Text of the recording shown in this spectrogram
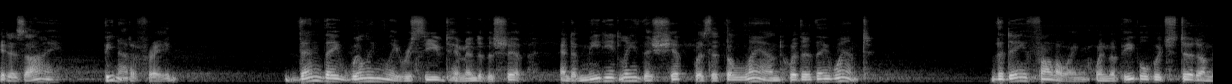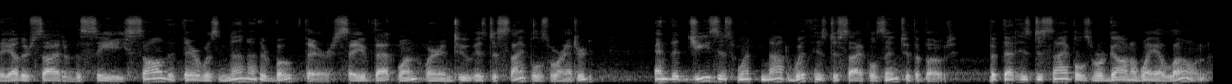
It is I, be not afraid. Then they willingly received him into the ship, and immediately the ship was at the land whither they went. The day following, when the people which stood on the other side of the sea saw that there was none other boat there, save that one whereinto his disciples were entered, and that Jesus went not with his disciples into the boat, but that his disciples were gone away alone,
